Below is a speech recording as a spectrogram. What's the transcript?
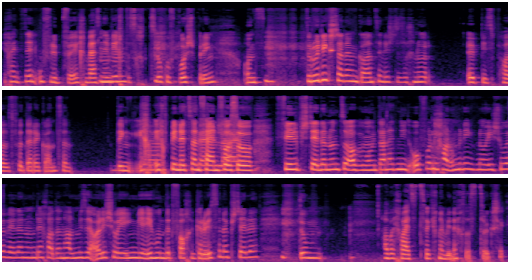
ich könnte es nicht auflüpfen. Ich weiß nicht, wie ich das zurück auf die Post bringe. Und das Traurigste an dem Ganzen ist, dass ich nur etwas behalte von dieser ganzen Ding. Ich, Ja, ich bin jetzt ein Fan von so viel bestellen und so, aber momentan hat nicht offen. Ich kann unbedingt neue Schuhe wählen und ich habe dann halt müssen alle Schuhe irgendwie in hundertfachen Grössen bestellen. Dumm. Aber ich weiß jetzt wirklich nicht, wie ich das zurückschicke.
